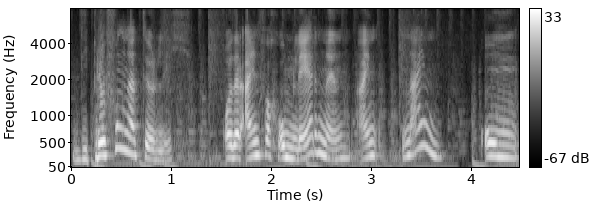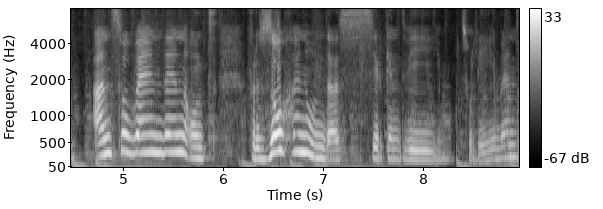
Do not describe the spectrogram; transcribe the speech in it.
die Prüfung natürlich oder einfach um Lernen. Ein, nein, um anzuwenden und versuchen und das irgendwie zu leben.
